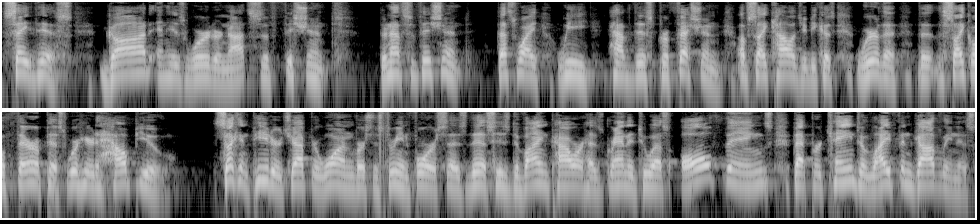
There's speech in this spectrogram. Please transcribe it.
say this God and His Word are not sufficient. They're not sufficient. That's why we have this profession of psychology because we're the, the, the psychotherapists. We're here to help you. Second Peter chapter 1 verses 3 and 4 says this, His divine power has granted to us all things that pertain to life and godliness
